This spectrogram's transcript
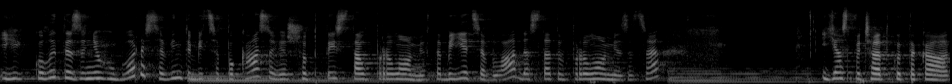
і коли ти за нього борешся, він тобі це показує, щоб ти став в проломі. В тебе є ця влада стати в проломі за це. Я спочатку така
